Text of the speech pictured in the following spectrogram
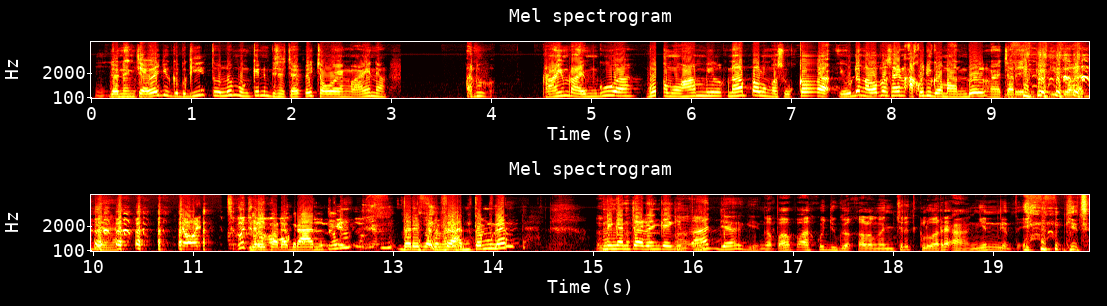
Dan yang cewek juga begitu lu mungkin bisa cari cowok yang lain yang aduh rahim rahim gua gua gak mau hamil kenapa lu nggak suka? Ya udah nggak apa-apa sayang aku juga mandul. Nah cari yang kayak gitu aja. Cowok gue juga daripada berantem gitu, kan. daripada berantem kan? Mendingan cara yang kayak gitu Heeh. aja gitu. nggak apa-apa aku juga kalau ngencrit keluarnya angin gitu. Gitu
